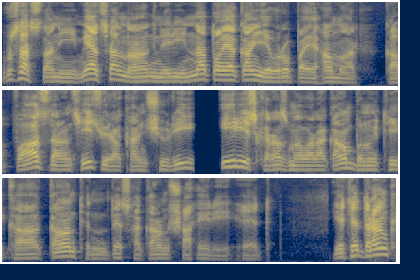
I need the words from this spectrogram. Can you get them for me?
Ռուսաստանի, Միացյալ Նահանգների, ՆԱՏՕ-ական Եվրոպայի համար կապված դրանցից յուրաքանչյուրի իր իսկ ռազմավարական բնույթի քաղաքական տնտեսական շահերի հետ։ Եթե դրանք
